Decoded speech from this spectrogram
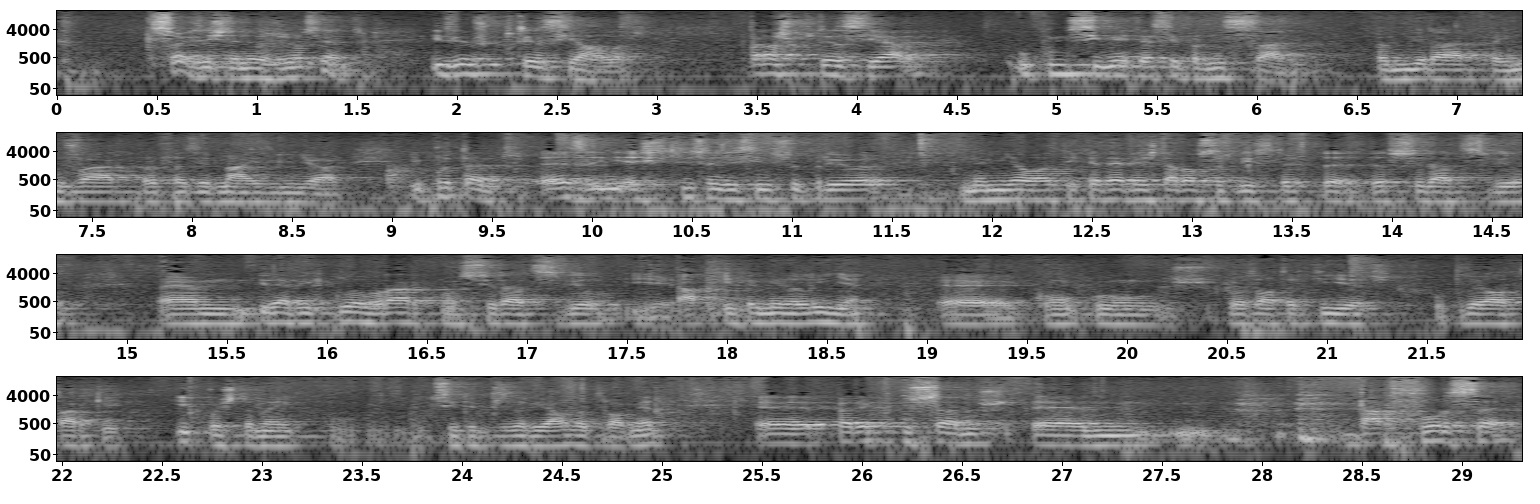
que, que só existem na região centro e devemos potenciá-las. Para as potenciar, o conhecimento é sempre necessário para melhorar, para inovar, para fazer mais e melhor. E, portanto, as, as instituições de ensino superior, na minha ótica, devem estar ao serviço da, da, da sociedade civil um, e devem colaborar com a sociedade civil e, em primeira linha, uh, com, com, os, com as autarquias, o poder autárquico e depois também o tecido empresarial, naturalmente, uh, para que possamos um, dar força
